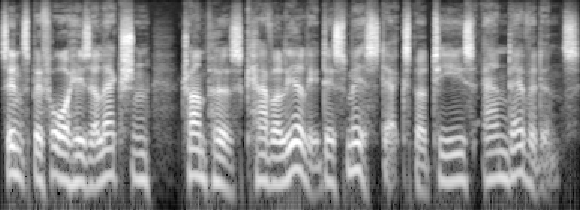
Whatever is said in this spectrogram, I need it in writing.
Since before his election, Trump has cavalierly dismissed expertise and evidence.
